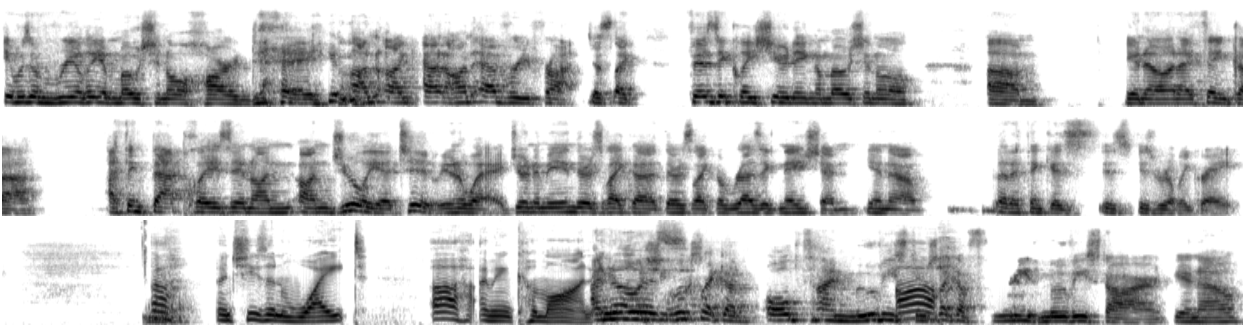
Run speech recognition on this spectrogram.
it was a really emotional hard day on like on every front. Just like physically shooting emotional um you know and i think uh i think that plays in on on julia too in a way. Do you know what i mean? There's like a there's like a resignation you know that i think is is is really great Oh, and she's in white. Oh, I mean, come on. I know was- she looks like an old time movie star. She's Oh. like a 40s movie star, you know?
